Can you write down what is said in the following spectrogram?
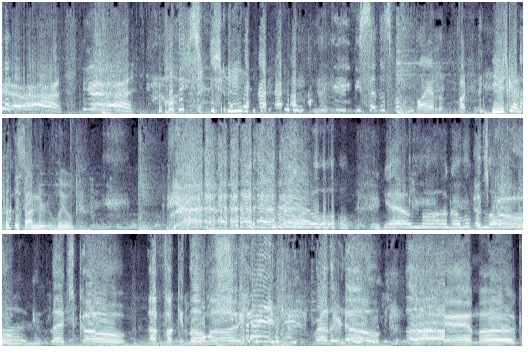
yeah! Yeah! Holy shit! you said this fucking fly out of the fucking. You just gotta put this on loop. Yeah! Brutal. Yeah, mug. I look Let's love go. mug. Let's go! I fucking love oh, Mug! Brother, no! Oh, yeah, Mug!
